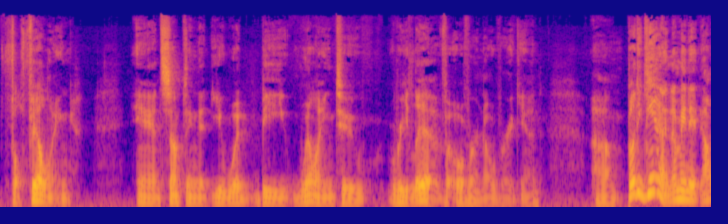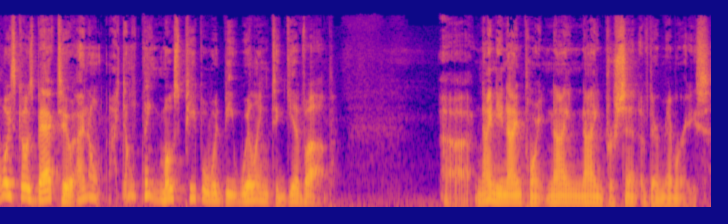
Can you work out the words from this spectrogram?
fulfilling and something that you would be willing to relive over and over again. Um, but again, I mean, it always goes back to I don't I don't think most people would be willing to give up uh, ninety nine point nine nine percent of their memories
